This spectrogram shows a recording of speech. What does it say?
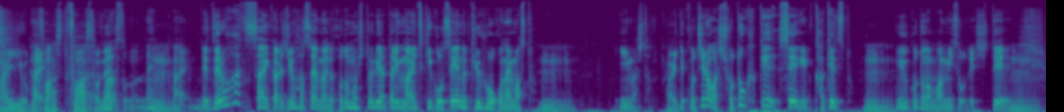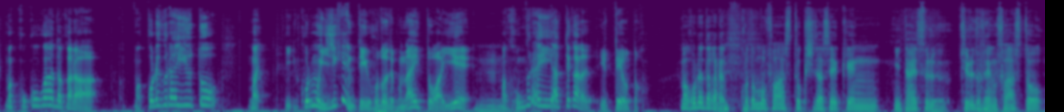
まあいいよ。はい。ファーストファーストね。ファーストのね、うん。はい、で0 8歳から18歳までの子供1人当たり毎月5000円の給付を行いますと。うん。言いました、はい。でこちらは所得制限かけずと。うん。いうことがまあミソでして、うん。まあ、ここがだから、まあ、これぐらい言うと、まあ、いこれも異次元っていうほどでもないとはいえ、うん。まあ、こんぐらいやってから言ってよと。まあこれはだから子どもファースト岸田政権に対するチルドレンファースト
